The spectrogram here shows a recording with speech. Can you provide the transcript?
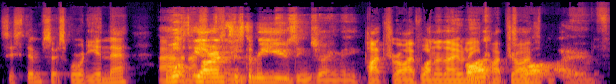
system, so it's already in there. Uh, what CRM usually system are you using, Jamie? Pipedrive, one and only Pipedrive. Drive.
